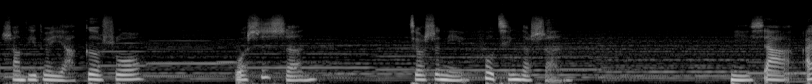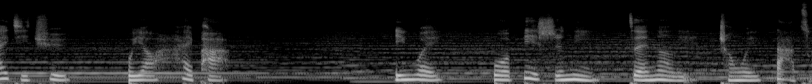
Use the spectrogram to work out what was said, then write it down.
上帝对雅各说：“我是神，就是你父亲的神。”你下埃及去，不要害怕，因为我必使你在那里成为大族。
